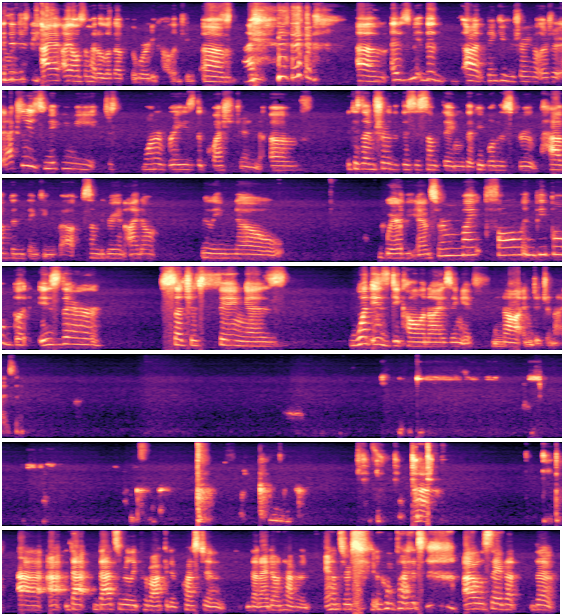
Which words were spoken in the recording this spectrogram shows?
It's interesting. I, I also had to look up the word ecology. Um, I, um, the, uh, thank you for sharing that, Larissa. It actually is making me just want to raise the question of because I'm sure that this is something that people in this group have been thinking about to some degree, and I don't really know where the answer might fall in people. But is there such a thing as what is decolonizing if not indigenizing? Uh, uh, that that's a really provocative question that I don't have an answer to, but I will say that the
